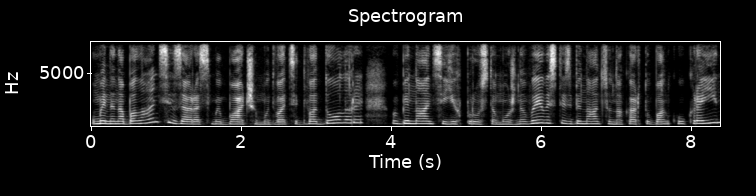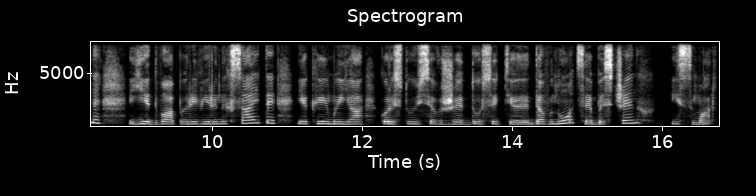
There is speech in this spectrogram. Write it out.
У мене на балансі зараз ми бачимо 22 долари в Бінансі, їх просто можна вивести з Бінансу на карту Банку України. Є два перевірених сайти, якими я користуюся вже досить е, давно: це Безченг і Смарт.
